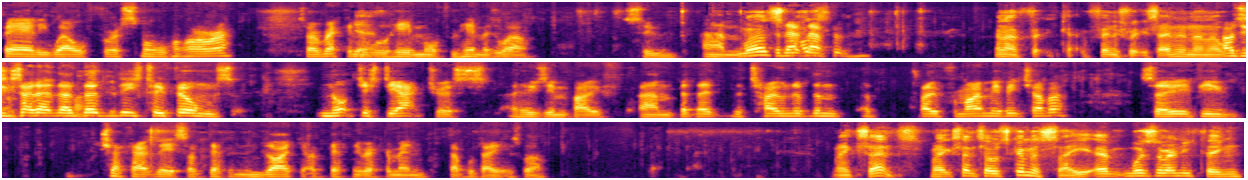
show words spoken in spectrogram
fairly well for a small horror. So I reckon Yeah. we'll hear more from him as well soon. Um, Well, so that, that, and I finish what you're saying, and then I'll, I was just going to say that, that, Ask that these two films, not just the actress who's in both, um, but the, the tone of them are both remind me of each other. So if you check out this, I definitely like it. I'd definitely recommend Double Date as well. Makes sense. Makes sense. I was going to say, um, was there anything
